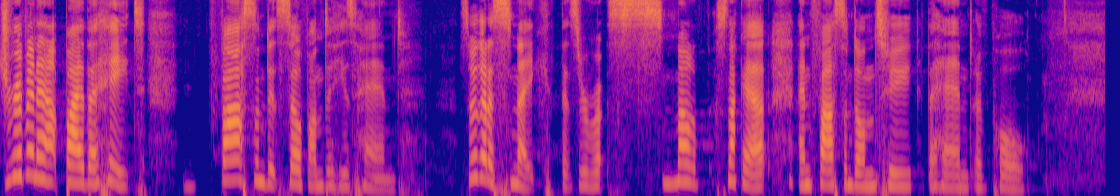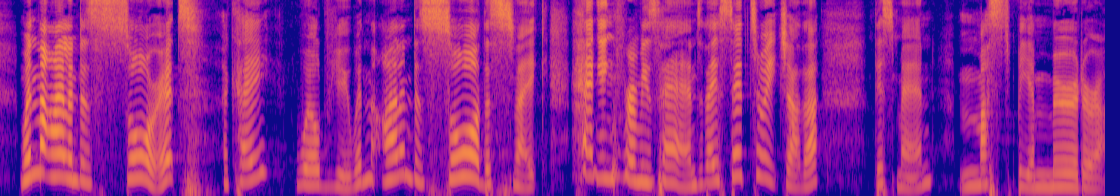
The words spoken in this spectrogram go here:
driven out by the heat, fastened itself onto his hand. So we've got a snake that's snuck, out and fastened onto the hand of Paul. When the islanders saw it, okay, worldview, when the islanders saw the snake hanging from his hand, they said to each other, This man must be a murderer.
